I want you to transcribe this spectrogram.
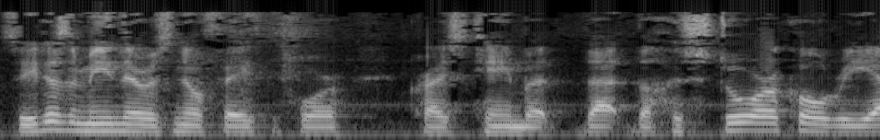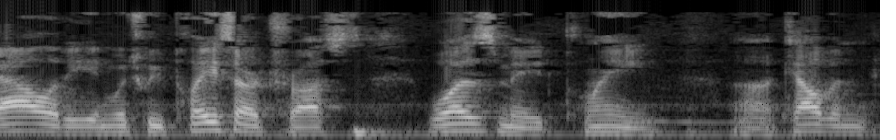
So he doesn't mean there was no faith before Christ came, but that the historical reality in which we place our trust was made plain. Uh, Calvin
